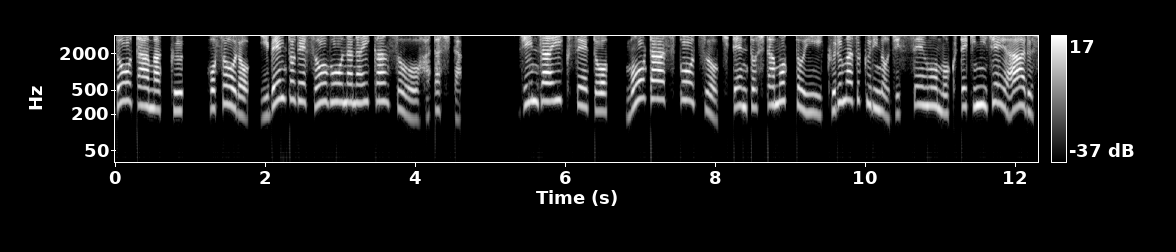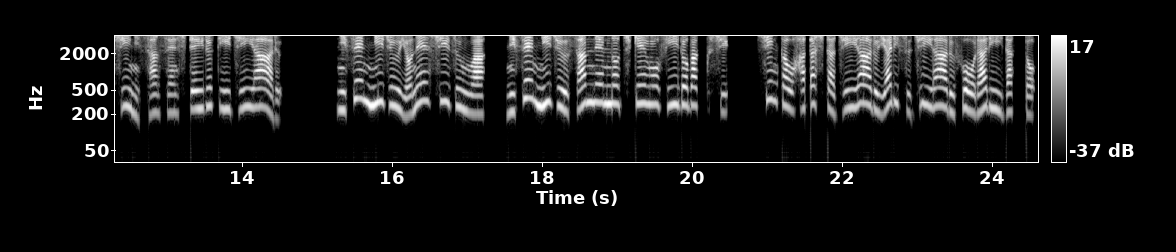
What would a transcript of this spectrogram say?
ドーターマック、舗装路、イベントで総合7位完走を果たした。人材育成とモータースポーツを起点としたもっといい車作りの実践を目的に JRC に参戦している TGR。2024年シーズンは2023年の知見をフィードバックし、進化を果たした GR ヤリス GR4 ラリーダット、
